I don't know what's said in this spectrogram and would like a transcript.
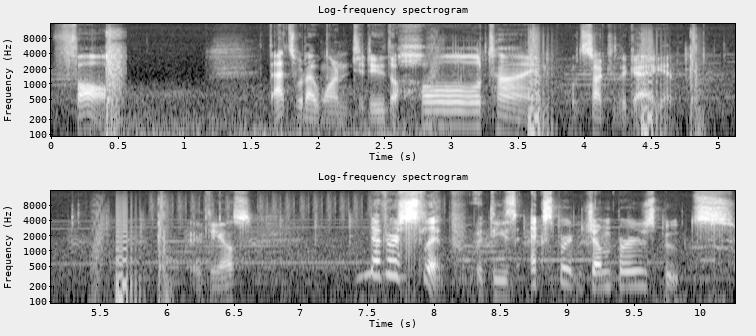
fall. That's what I wanted to do the whole time. Let's talk to the guy again. Anything else? Never slip with these expert jumpers' boots.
